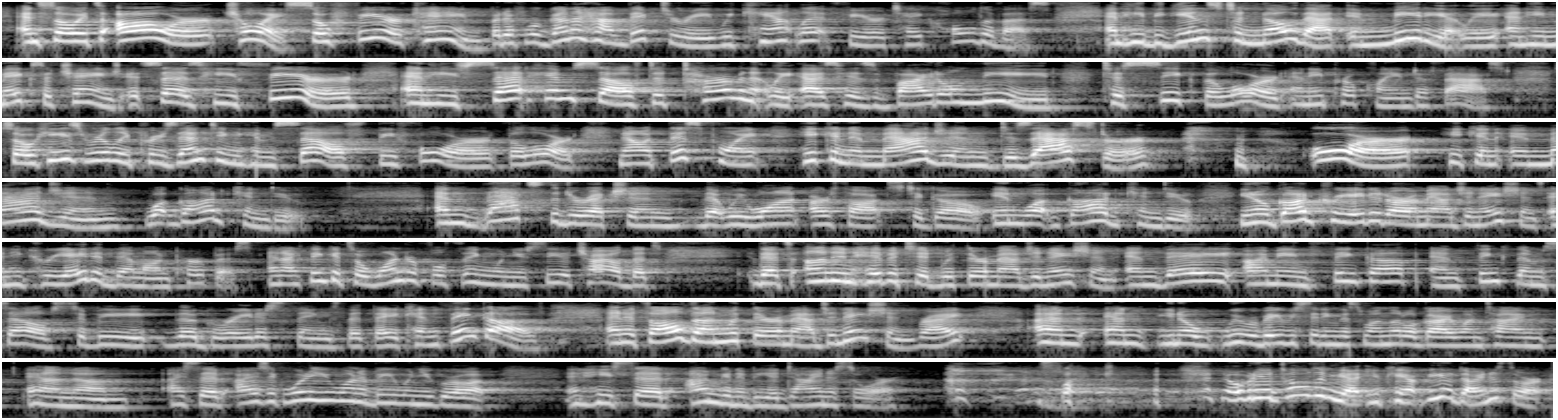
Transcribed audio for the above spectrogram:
And so it's our choice. So fear came. But if we're going to have victory, we can't let fear take hold of us. And he begins to know that immediately and he makes a change. It says he feared and he set himself determinately as his vital need to seek the Lord and he proclaimed a fast. So he's really presenting himself before the Lord. Now, at this point, he can imagine disaster. or he can imagine what God can do. And that's the direction that we want our thoughts to go in what God can do. You know, God created our imaginations and He created them on purpose. And I think it's a wonderful thing when you see a child that's that's uninhibited with their imagination. And they, I mean, think up and think themselves to be the greatest things that they can think of. And it's all done with their imagination, right? And, and you know, we were babysitting this one little guy one time, and um, I said, Isaac, what do you want to be when you grow up? And he said, I'm going to be a dinosaur. it's like, nobody had told him yet, you can't be a dinosaur.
